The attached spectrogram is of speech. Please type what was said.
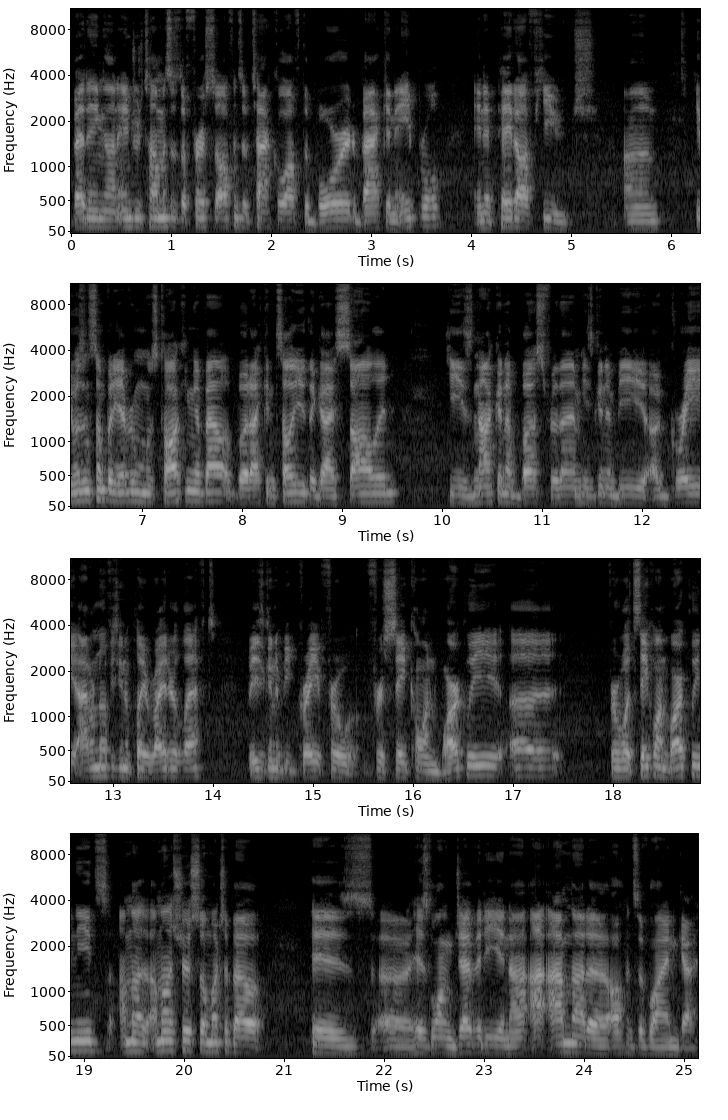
betting on Andrew Thomas as the first offensive tackle off the board back in April, and it paid off huge. Um, he wasn't somebody everyone was talking about, but I can tell you the guy's solid. He's not going to bust for them. He's going to be a great. I don't know if he's going to play right or left, but he's going to be great for for Saquon Barkley. Uh, for what Saquon Barkley needs, I'm not I'm not sure so much about his uh, his longevity, and I, I, am not an offensive line guy,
